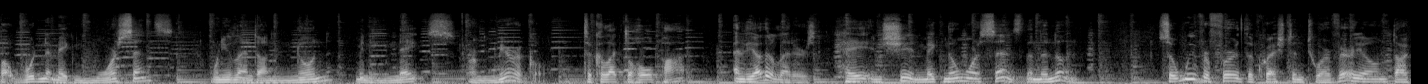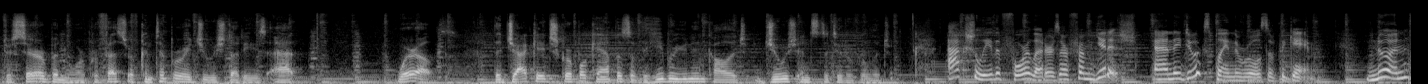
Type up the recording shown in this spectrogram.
But wouldn't it make more sense when you land on Nun, meaning Nes, or miracle, to collect the whole pot? And the other letters, He and Shin, make no more sense than the Nun. So we've referred the question to our very own Dr. Sarah Benor, Professor of Contemporary Jewish Studies at, where else? The Jack H. Skirball campus of the Hebrew Union College Jewish Institute of Religion. Actually, the four letters are from Yiddish, and they do explain the rules of the game. Nun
